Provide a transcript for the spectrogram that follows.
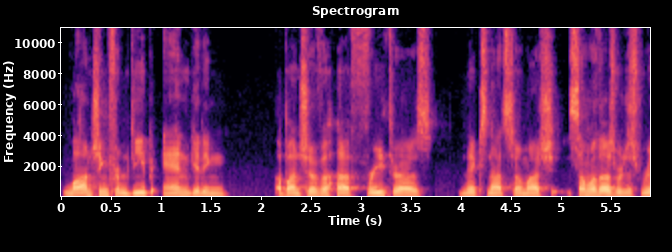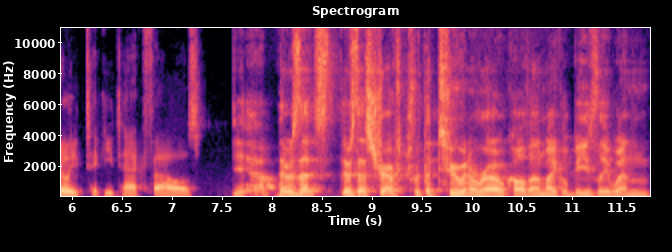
launching from deep and getting a bunch of uh, free throws. Knicks not so much. Some of those were just really ticky tack fouls. Yeah, there was that there was that stretch with the two in a row called on Michael Beasley when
